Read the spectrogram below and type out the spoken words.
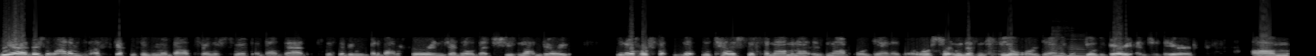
Yeah, there's a lot of uh, skepticism about Taylor Swift, about that specifically, but about her in general, that she's not very, you know, her the, the Taylor Swift phenomena is not organic, or certainly doesn't feel organic. Mm-hmm. It feels very engineered. Um,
